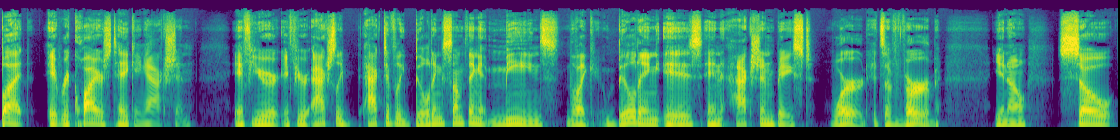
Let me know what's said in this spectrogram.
but it requires taking action if you're if you're actually actively building something it means like building is an action based word. It's a verb you know? So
